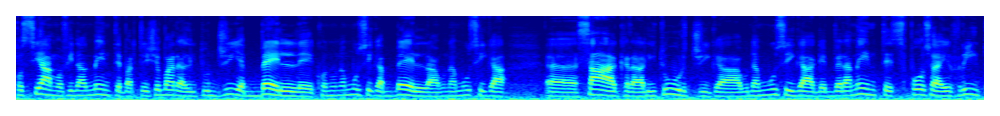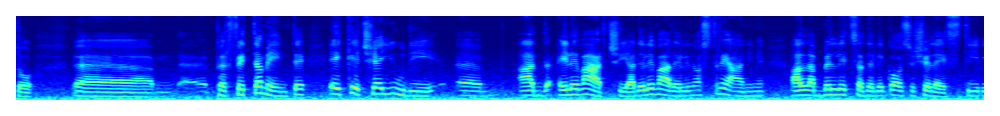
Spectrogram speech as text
possiamo finalmente partecipare a liturgie belle, con una musica bella, una musica eh, sacra, liturgica, una musica che veramente sposa il rito eh, perfettamente e che ci aiuti eh, ad elevarci, ad elevare le nostre anime alla bellezza delle cose celesti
